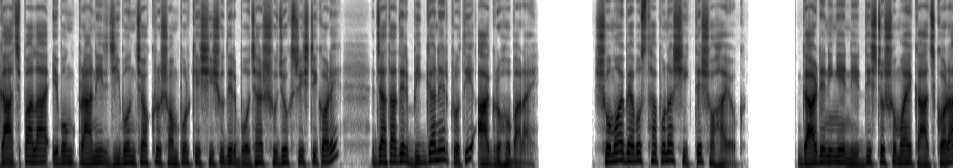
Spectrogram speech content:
গাছপালা এবং প্রাণীর জীবনচক্র সম্পর্কে শিশুদের বোঝার সুযোগ সৃষ্টি করে, যা তাদের বিজ্ঞানের প্রতি আগ্রহ বাড়ায়। সময় ব্যবস্থাপনা শিখতে সহায়ক। গার্ডেনিংয়ে নির্দিষ্ট সময়ে কাজ করা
